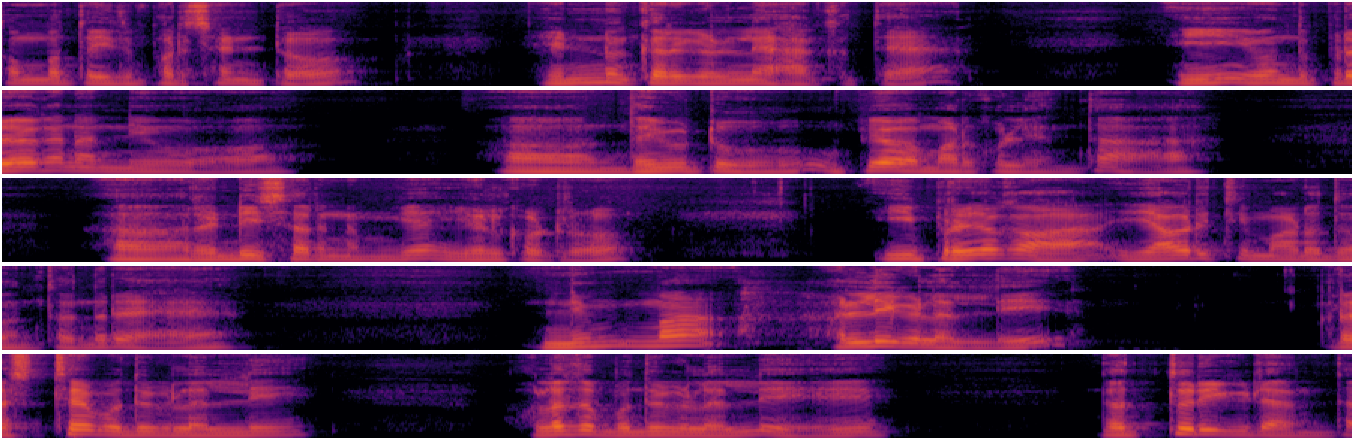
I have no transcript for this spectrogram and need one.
ತೊಂಬತ್ತೈದು ಪರ್ಸೆಂಟು ಹೆಣ್ಣು ಕರುಗಳನ್ನೇ ಹಾಕುತ್ತೆ. ಈ ಒಂದು ಪ್ರಯೋಗನ ನೀವು ದಯವಿಟ್ಟು ಉಪಯೋಗ ಮಾಡಿಕೊಳ್ಳಿ ಅಂತ ರೆಡ್ಡಿ ಸರ್ ನಮಗೆ ಹೇಳ್ಕೊಟ್ರು. ಈ ಪ್ರಯೋಗ ಯಾವ ರೀತಿ ಮಾಡೋದು ಅಂತಂದರೆ ನಿಮ್ಮ ಹಳ್ಳಿಗಳಲ್ಲಿ, ರಸ್ತೆ ಬದುಗಳಲ್ಲಿ, ಹೊಲದ ಬದುಗಳಲ್ಲಿ ದತ್ತುರಿ ಗಿಡ ಅಂತ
